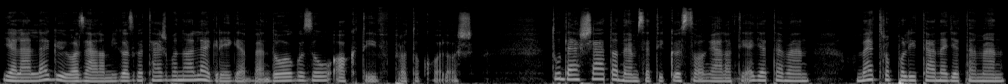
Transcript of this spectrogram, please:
Jelenleg ő az államigazgatásban a legrégebben dolgozó aktív protokollos. Tudását a Nemzeti Közszolgálati Egyetemen, a Metropolitán Egyetemen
